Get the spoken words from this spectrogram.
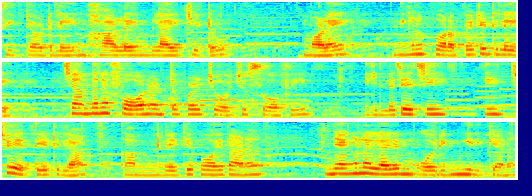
സീറ്റ് ഔട്ടിലെയും ഹാളിലെയും ലൈറ്റ് ഇട്ടു. മോളെ നിങ്ങൾ പുറപ്പെട്ടിട്ടില്ലേ? ചന്ദന ഫോൺ എടുത്തപ്പോൾ ചോദിച്ചു സോഫി. ഇല്ല ചേച്ചി ഇച്ചു എത്തിയിട്ടില്ല. കമ്പനിയിലേക്ക് പോയതാണ്. ഞങ്ങളെല്ലാവരും ഒരുങ്ങിയിരിക്കുകയാണ്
